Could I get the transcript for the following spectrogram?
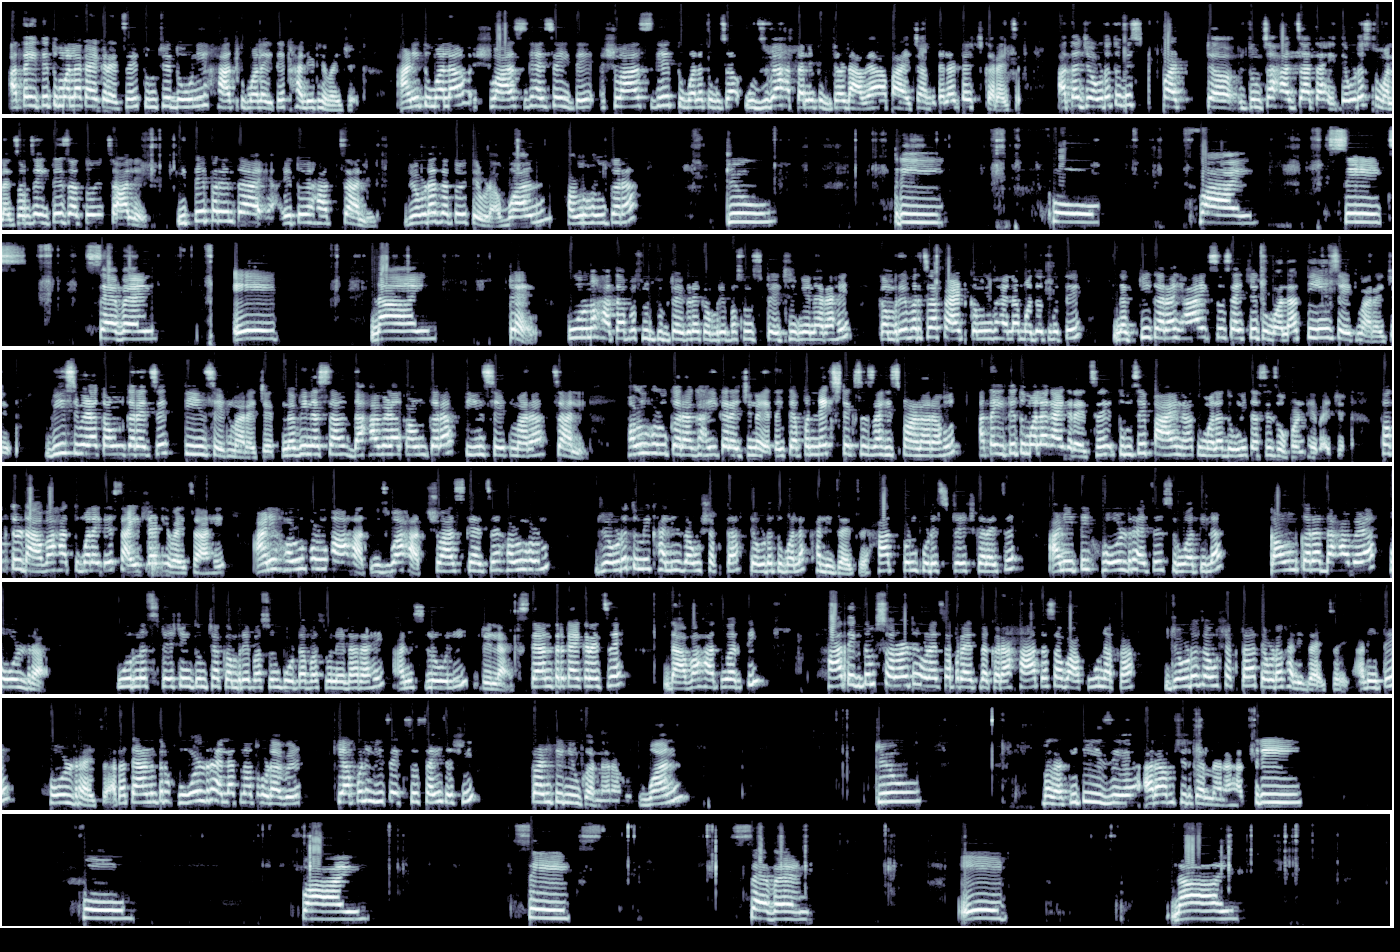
आता इथे तुम्हाला काय करायचंय? तुमचे दोन्ही हात तुम्हाला इथे खाली ठेवायचे. आणि तुम्हाला श्वास घ्यायचा इथे. श्वास घेत तुम्हाला तुमचा उजव्या हाताने तुमच्या डाव्या पायाच्या अंगठ्याला टच करायचं आता जेवढं तुम्ही पट तुमचा हात जात आहे तेवढंच तुम्हाला. समजा इथे जातोय चालेल. इथेपर्यंत येतोय हात चालेल. जेवढा जातोय तेवढा. वन हळूहळू करा. Two three four five six seven eight nine ten पूर्ण हातापासून तुमच्या इकडे कमरेपासून स्ट्रेचिंग येणार आहे. कमरेवरचा फॅट कमी व्हायला मदत होते. नक्की करा. ह्या एक्सरसाइजचे तुम्हाला तीन सेट मारायचे वीस वेळा काउंट करायचे तीन सेट मारायचे नवीन असाल दहा वेळा काउंट करा तीन सेट मारा चालेल. हळूहळू करा घाई करायची नाही. आता इथे आपण नेक्स्ट एक्सरसाइज पाहणार आहोत. आता इथे तुम्हाला काय करायचंय तुमचे पाय ना तुम्हाला दोन्ही तसेच ओपन ठेवायचे फक्त डावा हात तुम्हाला इथे साईडला ठेवायचा आहे. आणि हळूहळू हा हात उजवा हात श्वास घ्यायचा हळूहळू जेवढं तुम्ही खाली जाऊ शकता तेवढं तुम्हाला खाली जायचंय हात पण पुढे स्ट्रेच करायचंय आणि इथे होल्ड राहायचंय सुरुवातीला. काउंट करा दहा वेळा होल्ड राहा. पूर्ण स्ट्रेचिंग तुमच्या कमरेपासून पोटापासून येणार आहे आणि स्लोली रिलॅक्स त्यानंतर काय करायचंय? डावा हात वरती. हात एकदम सरळ ठेवण्याचा प्रयत्न करा. हात असा वाकवू नका. जेवढं जाऊ शकता तेवढं खाली जायचंय. आणि इथे होल्ड राहायचं. आता त्यानंतर होल्ड राहिलात ना थोडा वेळ की आपण हीच एक्सरसाइज अशी कंटिन्यू करणार आहोत. वन टू बघा किती इझी आहे. आरामशीर करणार आहात. Three four five six seven eight nine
